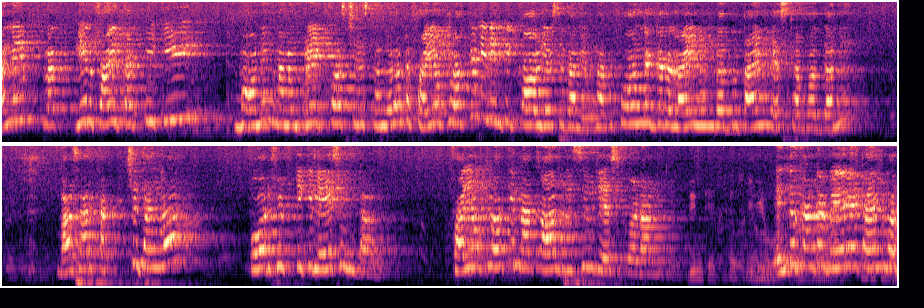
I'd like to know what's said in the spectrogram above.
అని నేను ఫైవ్ థర్టీకి మార్నింగ్ మనం బ్రేక్ఫాస్ట్ చేస్తాం కదా అంటే ఫైవ్ ఓ క్లాక్కి నేను ఇంటికి కాల్ చేసేదాన్ని. నాకు ఫోన్ దగ్గర లైన్ ఉండొద్దు టైం వేస్ట్ అవ్వద్దని. మా సార్ ఖచ్చితంగా ఫోర్ ఫిఫ్టీకి లేచి ఉంటారు. ఫైవ్ ఓ క్లాక్కి నా కాల్ రిసీవ్ చేసుకోవడానికి. ఎందుకంటే వేరే టైంలో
